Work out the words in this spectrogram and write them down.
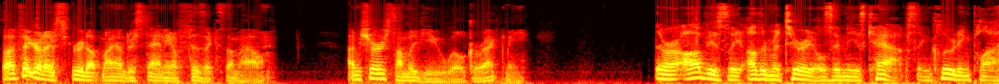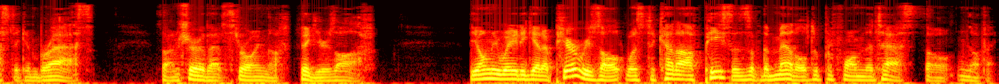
So I figured I screwed up my understanding of physics somehow. I'm sure some of you will correct me. There are obviously other materials in these caps, including plastic and brass, so I'm sure that's throwing the figures off. The only way to get a pure result was to cut off pieces of the metal to perform the test, so no thanks.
